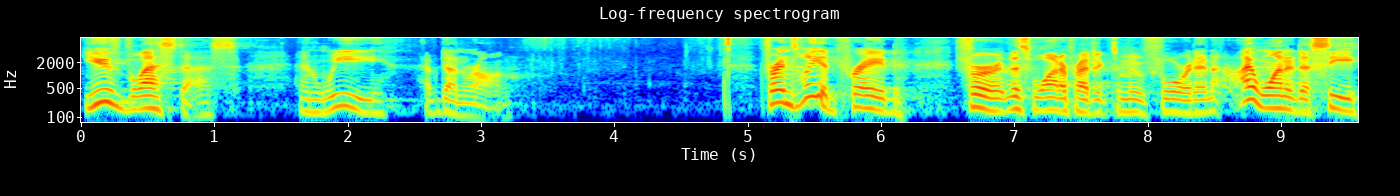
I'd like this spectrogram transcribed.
You've blessed us, and we have done wrong. Friends, we had prayed for this water project to move forward, and I wanted to see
